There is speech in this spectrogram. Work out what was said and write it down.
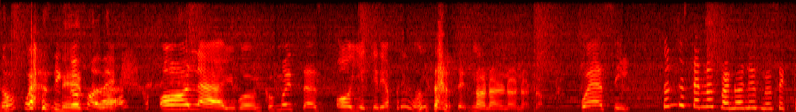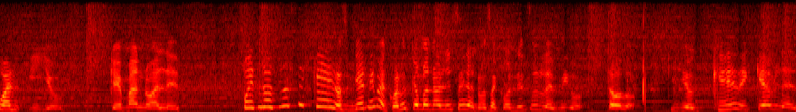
No fue así como de, hola Ivonne, ¿cómo estás? Oye, quería preguntarte. No, no, no, no, no. Fue así. ¿Dónde están los manuales no sé cuál? Y yo, ¿qué manuales? Pues los no sé qué, o sea, ya ni me acuerdo qué manuales eran, o sea, con eso les digo todo. Y yo, ¿qué? ¿De qué hablas?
